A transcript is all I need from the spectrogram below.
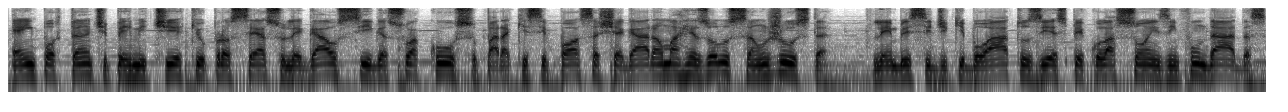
É importante permitir que o processo legal siga sua curso para que se possa chegar a uma resolução justa. Lembre-se de que boatos e especulações infundadas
